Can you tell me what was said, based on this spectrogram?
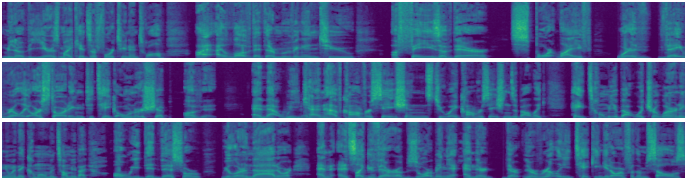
you know the years my kids are 14 and 12. I I love that they're moving into a phase of their sport life where they really are starting to take ownership of it and that we mm-hmm. can have conversations, two way conversations about like, hey, tell me about what you're learning. And when they come home and tell me about, oh, we did this or we learned that, or and, it's like they're absorbing it and they're they're they're really taking it on for themselves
